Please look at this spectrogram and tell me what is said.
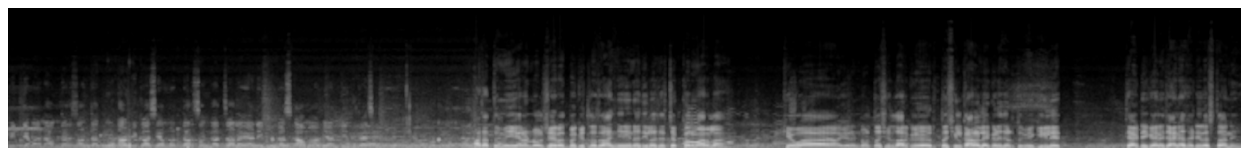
विद्यमान आमदार सांगतात मोठा विकास या मतदारसंघात झाला आहे अनेक विकास कामं आम्ही आणली आता तुम्ही एरंडोल शहरात बघितलं तर अंजनी नदीला जर चक्कर मारला. किंवा एरंडोल तहसीलदार तहसील कार्यालयाकडे जर तुम्ही गेलेत त्या ठिकाणी जाण्यासाठी रस्ता नाही.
